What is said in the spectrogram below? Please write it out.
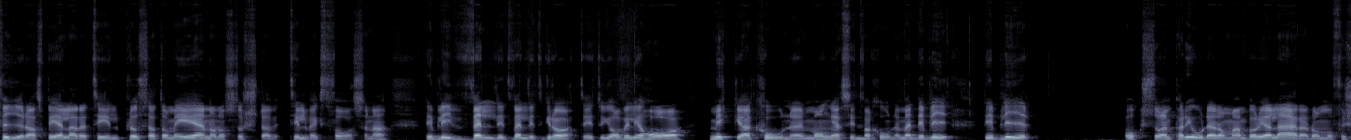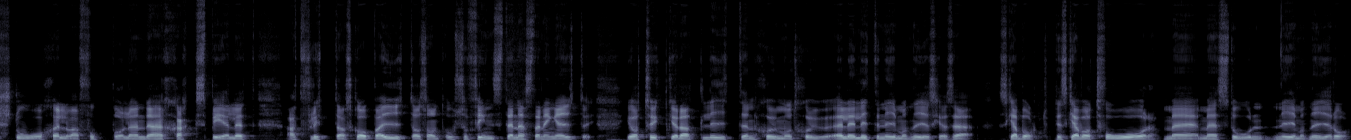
fyra spelare till, plus att de är i en av de största tillväxtfaserna. Det blir väldigt, väldigt grötigt och jag vill ju ha mycket aktioner, många situationer, men det blir, det blir också en period där man börjar lära dem att förstå själva fotbollen, det här schackspelet, att flytta, skapa yta och sånt. Och så finns det nästan inga ytor. Jag tycker att liten 7 mot 7, eller liten 9 mot 9 ska jag säga, ska bort. Det ska vara två år med, med stor 9 mot 9 då.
